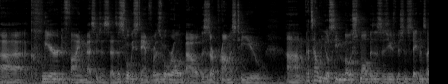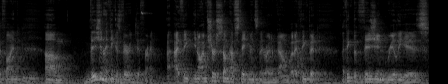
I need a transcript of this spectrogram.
uh, a clear, defined message that says this is what we stand for, this is what we're all about, this is our promise to you. Um, that's how you'll see most small businesses use mission statements. I find mm-hmm. um, vision. I think is very different. I, I think you know I'm sure some have statements and they write them down, but I think that I think the vision really is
